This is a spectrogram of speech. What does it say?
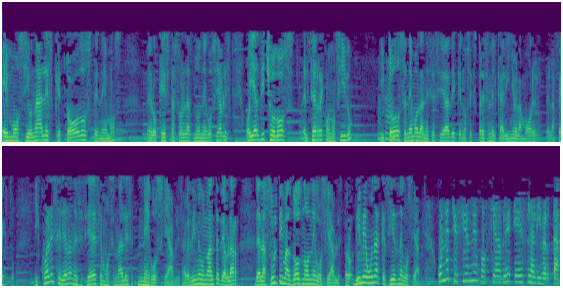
emocionales que todos tenemos pero que estas son las no negociables. Hoy has dicho dos, el ser reconocido y todos tenemos la necesidad de que nos expresen el cariño, el amor, el, afecto. ¿Y cuáles serían las necesidades emocionales negociables? A ver, dime uno antes de hablar de las últimas dos no negociables, pero dime una que sí es negociable. Una que sí es negociable es la libertad.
